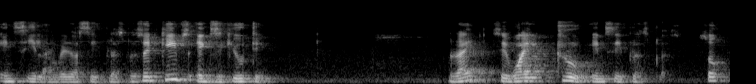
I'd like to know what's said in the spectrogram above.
in C language or C++. So it keeps executing. Right? Say while true in C++. So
